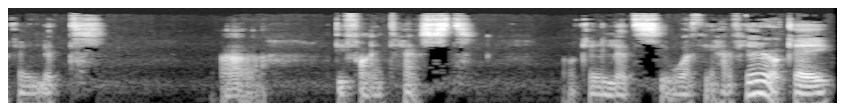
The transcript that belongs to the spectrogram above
Okay, let's uh, define test. Okay, let's see what we have here. Okay,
